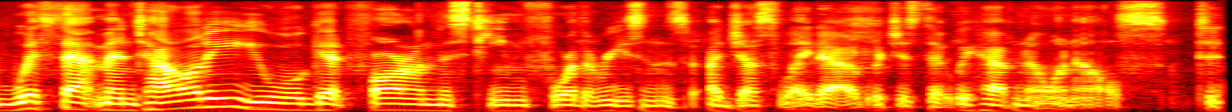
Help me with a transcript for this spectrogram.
with that mentality, you will get far on this team for the reasons I just laid out, which is that we have no one else to,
